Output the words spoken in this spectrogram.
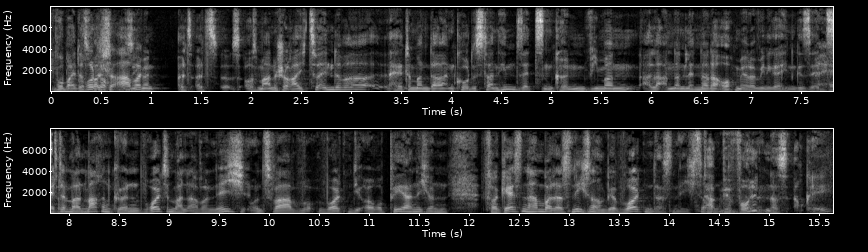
Wobei das war doch, also ich mein, als, als das Osmanische Reich zu Ende war, hätte man da in Kurdistan hinsetzen können, wie man alle anderen Länder da auch mehr oder weniger hingesetzt hätte hat. Hätte man machen können, wollte man aber nicht. Und zwar wollten die Europäer nicht und vergessen haben wir das nicht, sondern wir wollten das nicht. wir wollten das, okay.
